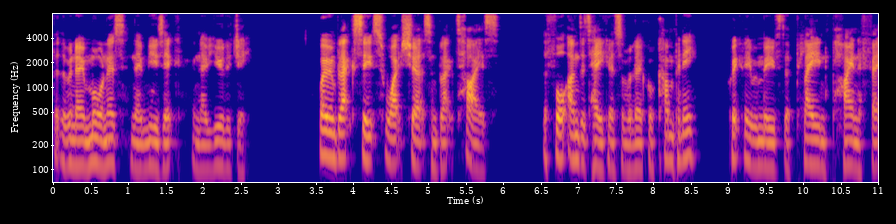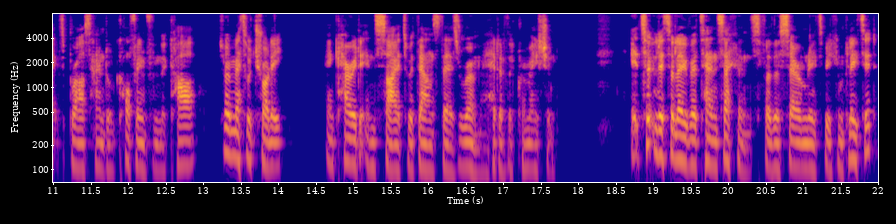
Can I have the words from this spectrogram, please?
but there were no mourners, no music, and no eulogy. Wearing black suits, white shirts, and black ties, the four undertakers of a local company quickly removed the plain pine effect brass handled coffin from the car to a metal trolley and carried it inside to a downstairs room ahead of the cremation. It took little over 10 seconds for the ceremony to be completed,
